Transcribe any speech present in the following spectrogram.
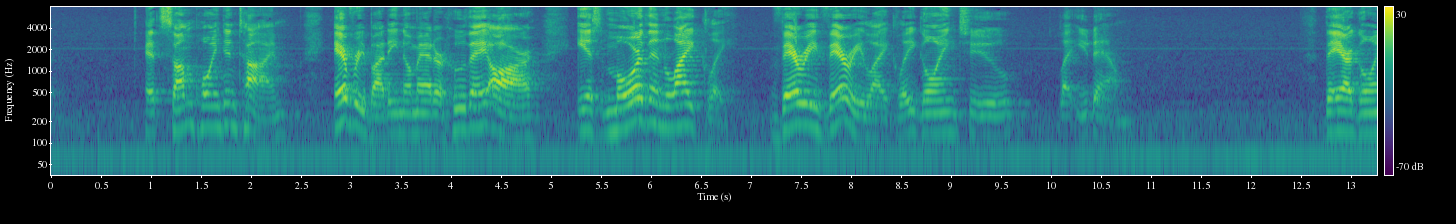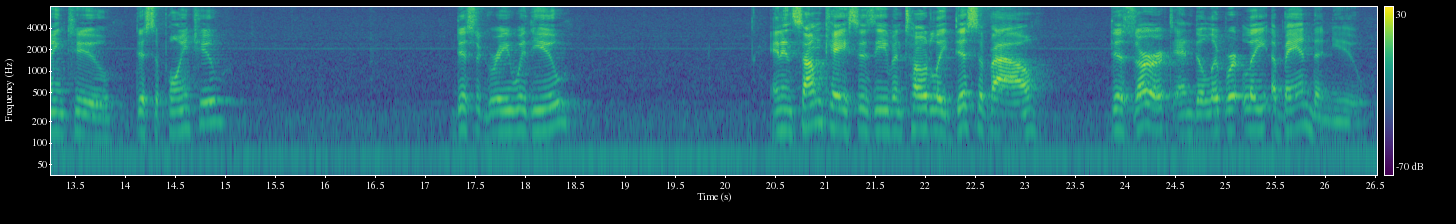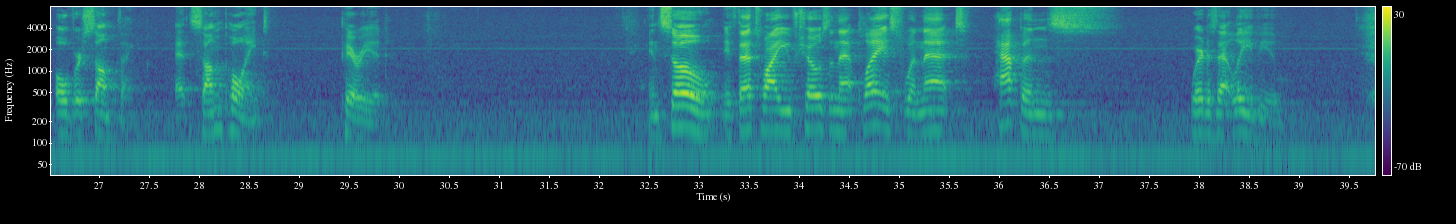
at some point in time, everybody, no matter who they are, is more than likely, very, very likely, going to let you down. They are going to disappoint you, disagree with you, and in some cases, even totally disavow, desert, and deliberately abandon you over something at some point, period. And so, if that's why you've chosen that place, when that happens, where does that leave you?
